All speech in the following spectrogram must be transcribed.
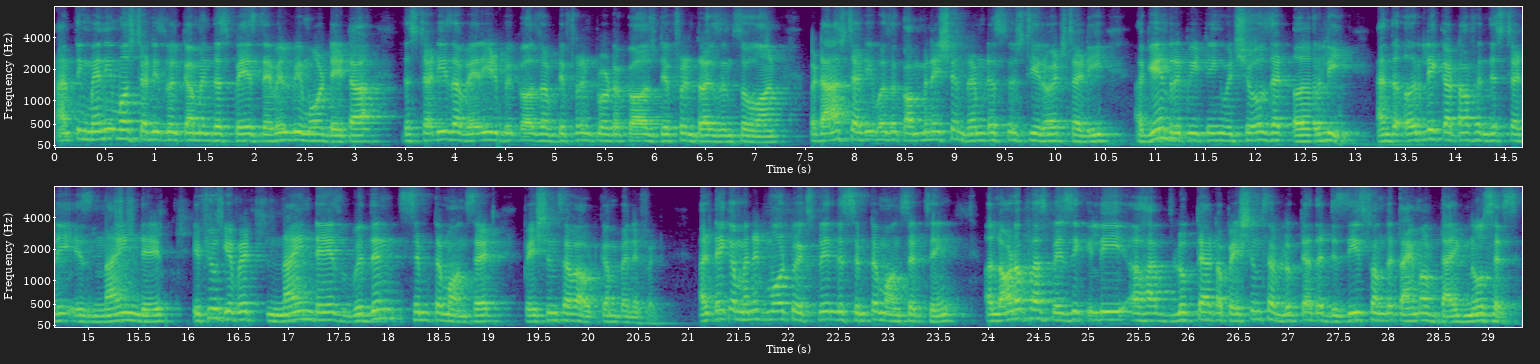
I think many more studies will come in the space. There will be more data. The studies are varied because of different protocols, different drugs and so on. But our study was a combination remdesivir steroid study, again repeating, which shows that early, and the early cutoff in this study is nine days. If you give it nine days within symptom onset, patients have outcome benefit. I'll take a minute more to explain the symptom onset thing. A lot of us basically uh, have looked at, or patients have looked at the disease from the time of diagnosis,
